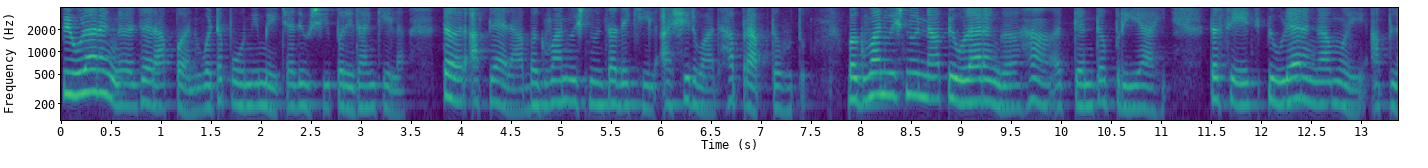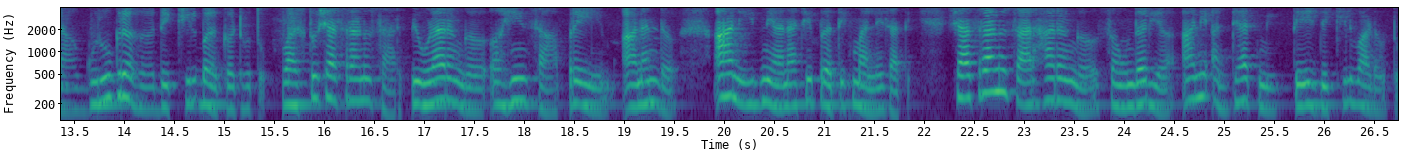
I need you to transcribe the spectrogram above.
पिवळा रंग जर आपण वटपौर्णिमेच्या दिवशी परिधान केला तर आपल्याला भगवान विष्णूंचा देखील आशीर्वाद हा प्राप्त होतो. भगवान विष्णूंना पिवळा रंग हा अत्यंत प्रिय आहे. तसेच पिवळ्या रंगामुळे आपला गुरुग्रह देखील बळकट होतो. वास्तुशास्त्रानुसार पिवळा रंग अहिंसा प्रेम आनंद आणि ज्ञानाचे प्रतीक मानले जाते. शास्त्रानुसार हा रंग सौंदर्य आणि आध्यात्मिक तेज देखील वाढवतो.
